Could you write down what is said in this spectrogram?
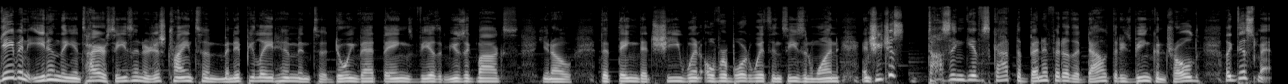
Gabe and Eden the entire season are just trying to manipulate him into doing bad things via the music box. You know, the thing that she went overboard with in season one, and she just doesn't give Scot the benefit of the doubt that he's being controlled. Like this man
